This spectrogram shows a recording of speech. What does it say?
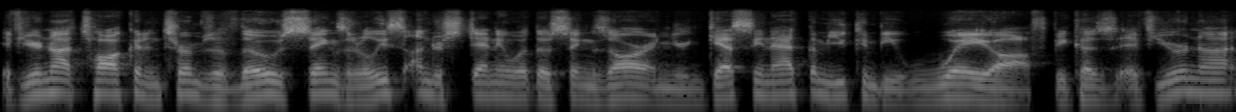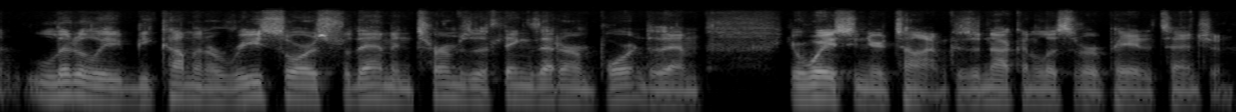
if you're not talking in terms of those things, or at least understanding what those things are, and you're guessing at them, you can be way off. Because if you're not literally becoming a resource for them in terms of the things that are important to them, you're wasting your time because they're not going to listen or pay attention.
